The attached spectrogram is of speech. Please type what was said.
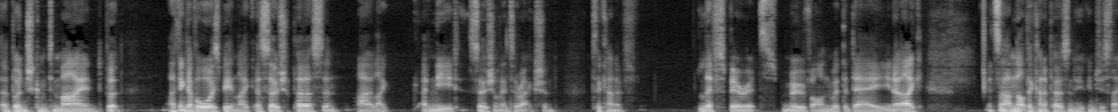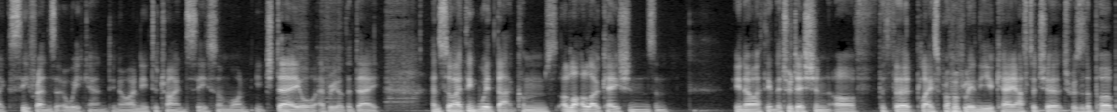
a bunch come to mind, but I think I've always been like a social person. I like I need social interaction to kind of lift spirits, move on with the day. You know, like it's not, I'm not the kind of person who can just like see friends at a weekend. You know, I need to try and see someone each day or every other day. And so I think with that comes a lot of locations and you know, I think the tradition of the third place, probably in the UK after church, was the pub,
